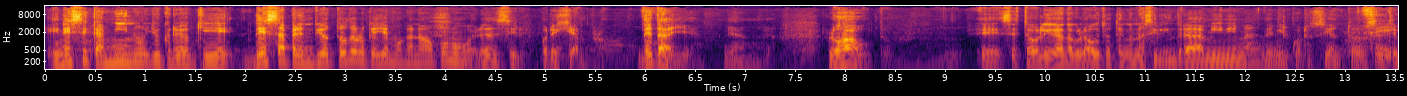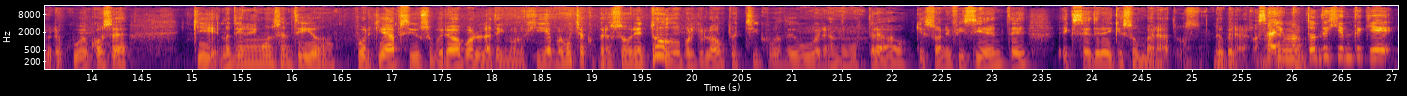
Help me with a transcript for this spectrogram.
en ese camino yo creo que desaprendió todo lo que hayamos ganado con Uber. Es decir, por ejemplo, detalle, ¿ya? los autos. Eh, se está obligando a que los autos tengan una cilindrada mínima de 1400 Sí. centímetros cúbicos, cosa que no tiene ningún sentido porque ha sido superado por la tecnología, por muchas, pero sobre todo porque los autos chicos de Uber han demostrado que son eficientes, etcétera, y que son baratos de operar. O ¿no sea, hay un montón de gente que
